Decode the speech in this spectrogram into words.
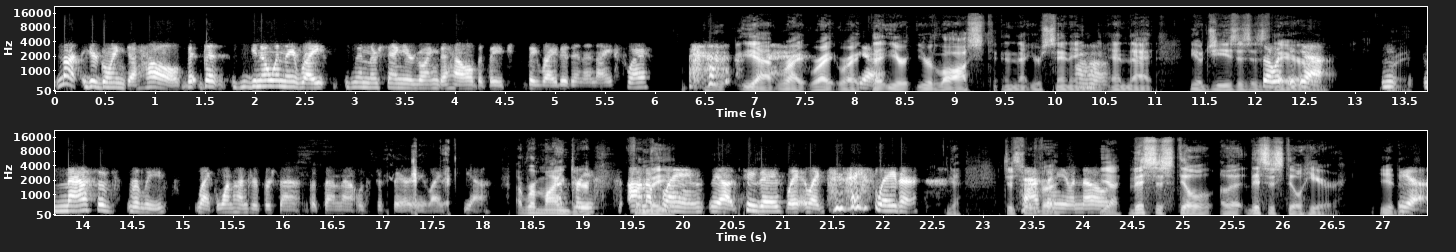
Not you're going to hell but that you know when they write when they're saying you're going to hell but they they write it in a nice way yeah, right, right, right. Yeah. That you're you're lost and that you're sinning Uh-huh. and that you know Jesus is so there. yeah M- massive relief like 100% but then that was just very like yeah A a reminder priest on a the- plane yeah two days later like two days later Yeah, just sort of a- you a note yeah, this is still uh, this is still here. You know. yeah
